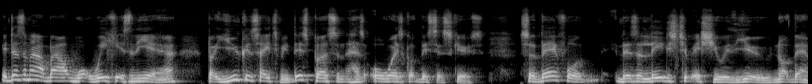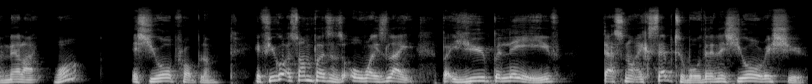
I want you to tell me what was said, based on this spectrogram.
It doesn't matter about what week it's in the year, but you can say to me, this person has always got this excuse. So therefore, there's a leadership issue with you, not them. They're like, what? It's your problem. If you've got some person's always late, but you believe that's not acceptable, then it's your issue.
